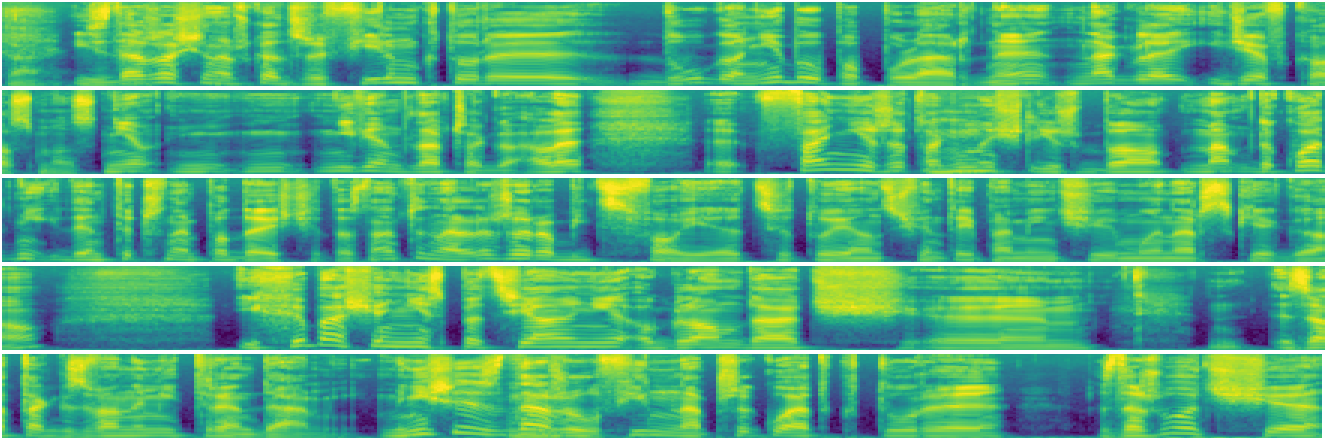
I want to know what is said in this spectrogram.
Tak. I zdarza się na przykład, że film, który długo nie był popularny, nagle idzie w kosmos. Nie, nie, nie wiem dlaczego, ale e, fajnie, że tak mhm. myślisz, bo mam dokładnie identyczne podejście. To znaczy, należy robić swoje, cytując świętej pamięci Młynarskiego, i chyba się niespecjalnie oglądać y, za tak zwanymi trendami. Mnie się zdarzył mhm. film na przykład, który Zdarzyło ci się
